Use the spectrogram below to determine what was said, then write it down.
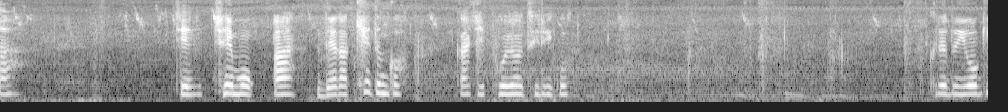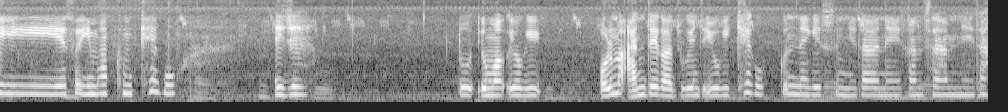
아. 이제 제목 아 내가 캐든 거까지 보여드리고 그래도 여기에서 이만큼 캐고 이제 또 요마, 여기 얼마 안 돼가지고 이제 여기 캐고 끝내겠습니다. 네 감사합니다.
